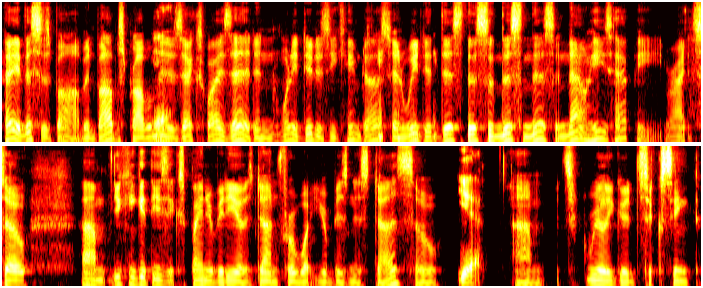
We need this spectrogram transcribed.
Hey, this is Bob, and Bob's problem yeah. is X, Y, Z. And what he did is he came to us and we did this, this, and this, and this, and now he's happy, right? So, um, you can get these explainer videos done for what your business does. So, yeah, um, it's a really good, succinct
